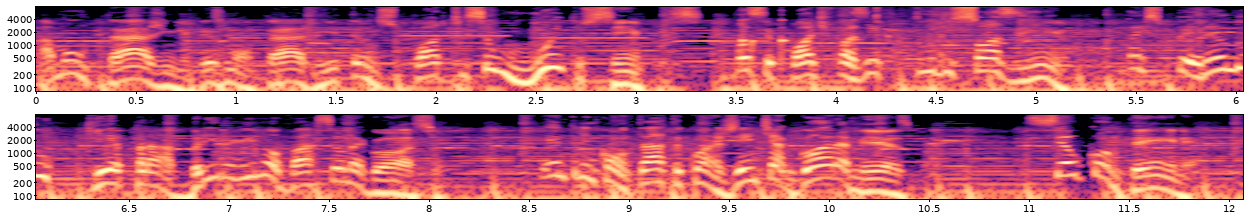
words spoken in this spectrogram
A montagem, desmontagem e transporte são muito simples. Você pode fazer tudo sozinho. Tá esperando o que para abrir ou inovar seu negócio? Entre em contato com a gente agora mesmo. Seu Container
